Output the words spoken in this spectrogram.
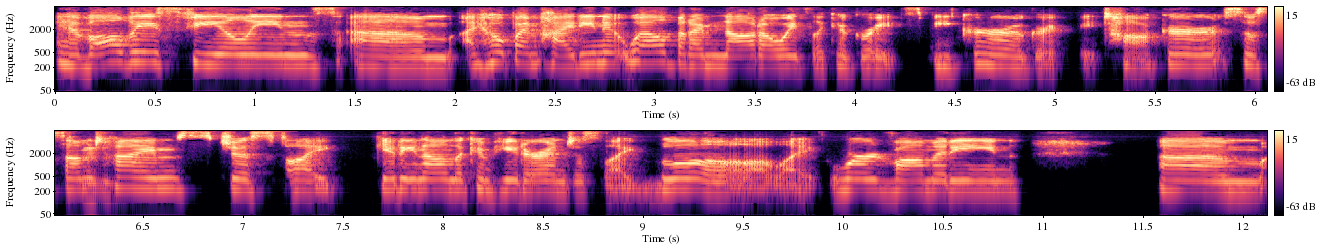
I have all these feelings. Um, I hope I'm hiding it well, but I'm not always like a great speaker, a great, talker. So mm-hmm. sometimes mm-hmm. just like getting on the computer and just like blah, like word vomiting um,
